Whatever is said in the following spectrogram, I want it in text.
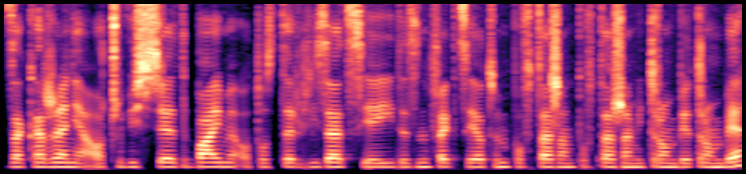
Zakażenia. Oczywiście dbajmy o to sterylizację i dezynfekcję. O tym powtarzam, powtarzam i trąbię, trąbię.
